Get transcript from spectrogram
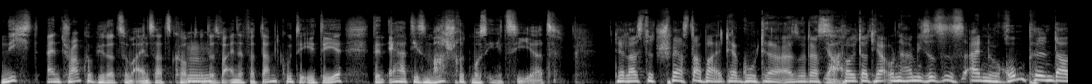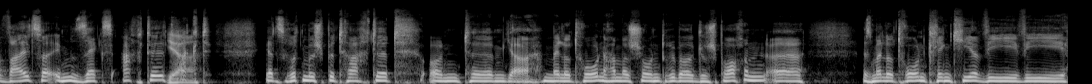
nicht ein Drumcomputer zum Einsatz kommt. Mhm. Und das war eine verdammt gute Idee, denn er hat diesen Marschrhythmus initiiert. Der leistet Schwerstarbeit, der Gute. Also das ja. poltert ja unheimlich. Es ist ein rumpelnder Walzer im Sechs-Achtel-Takt. Ja. Jetzt rhythmisch betrachtet. Und ähm, ja, Mellotron haben wir schon drüber gesprochen. Äh, das Mellotron klingt hier wie, wie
